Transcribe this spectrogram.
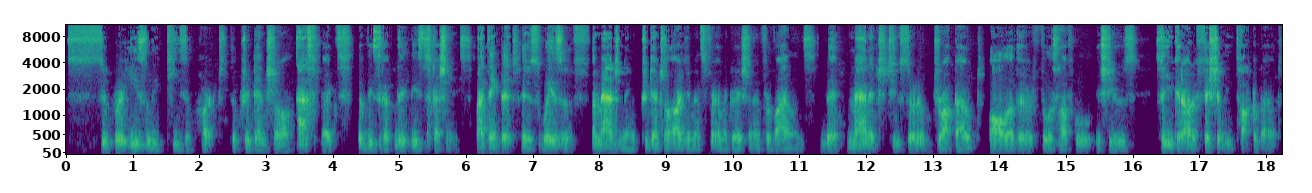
super easily tease apart the prudential aspects of these these discussions. I think that there's ways of imagining prudential arguments for immigration and for violence that manage to sort of drop out all other philosophical issues. So you could artificially talk about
